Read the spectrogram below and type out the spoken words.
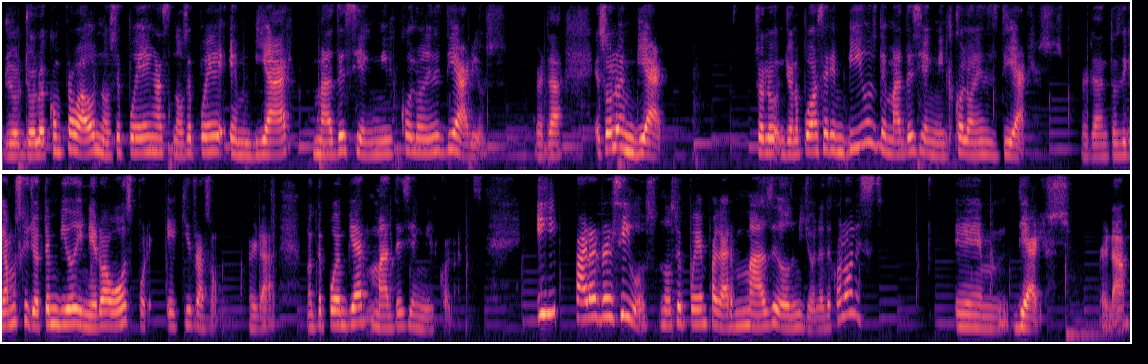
yo, lo he comprobado, no se, pueden, no se puede enviar más de 100 mil colones diarios, ¿verdad? Eso lo enviar. Solo, yo no puedo hacer envíos de más de 100 mil colones diarios, ¿verdad? Entonces, digamos que yo te envío dinero a vos por X razón, ¿verdad? No te puedo enviar más de 100 mil colones. Y para recibos, no se pueden pagar más de 2 millones de colones em, diarios, ¿verdad?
